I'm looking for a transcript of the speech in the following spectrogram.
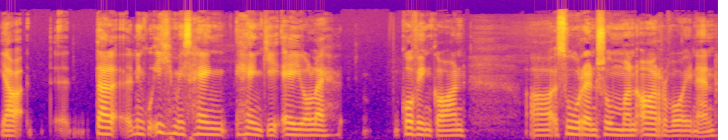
ja tämä niin kuin ihmishenki ei ole kovinkaan suuren summan arvoinen,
